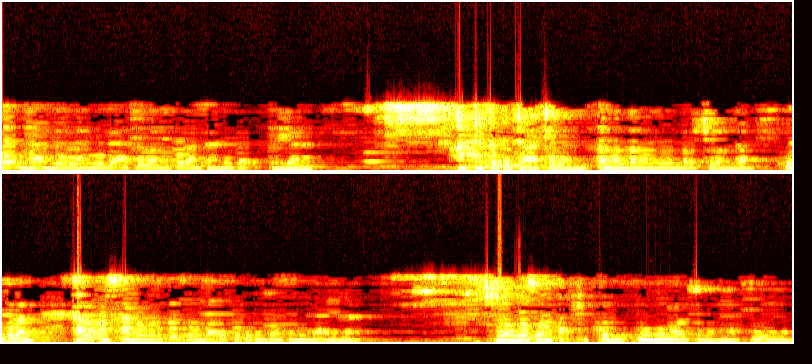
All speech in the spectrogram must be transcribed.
kok tidak dolangi keadilan itu rasanya kok berat. Ada ketidakadilan Teman-teman yang memperjuangkan. Itu kan kalau pas kamu ngerti terus tidak itu kan rasanya tidak enak. Ya wes lah tak dukung. Minimal dengan hati ya kan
